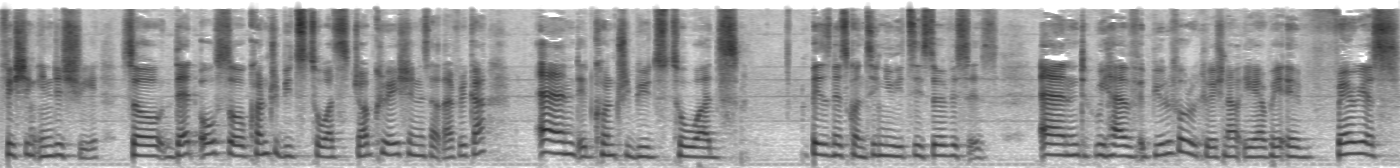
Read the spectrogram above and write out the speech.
fishing industry. So that also contributes towards job creation in South Africa, and it contributes towards business continuity services and we have a beautiful recreational area where various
